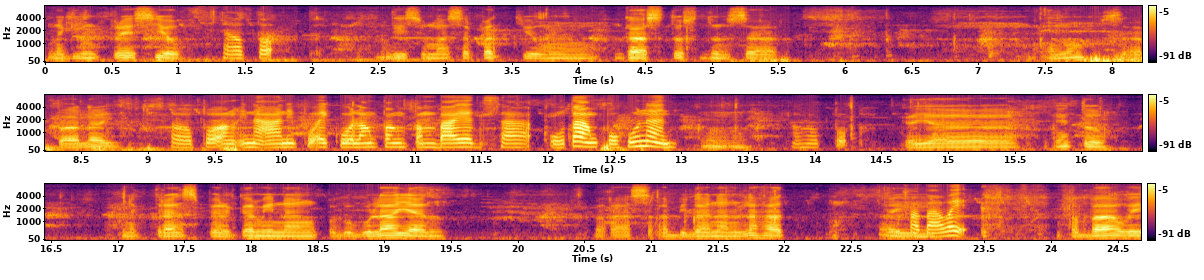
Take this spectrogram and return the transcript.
naging presyo. Opo. Hindi sumasapat yung gastos dun sa ano sa palay. Opo, ang inaani po ay kulang pang pambayad sa utang, puhunan. Mm. Opo. Kaya ito, nag-transfer kami ng pagugulayan. Baka sa kabila ng lahat ay Makabawi. pabawi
